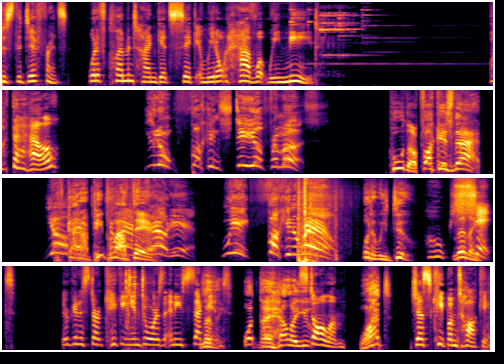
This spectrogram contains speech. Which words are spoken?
is the difference? What if Clementine gets sick and we don't have what we need? What the hell? You don't fucking steal from us! Who the fuck is that? Y'all Got our people out there. Out here. We ain't fucking around! What do we do? Oh, Lilly. shit! They're gonna start kicking in doors any second. Lilly, what the hell are you? Stall him. What? Just keep him talking.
